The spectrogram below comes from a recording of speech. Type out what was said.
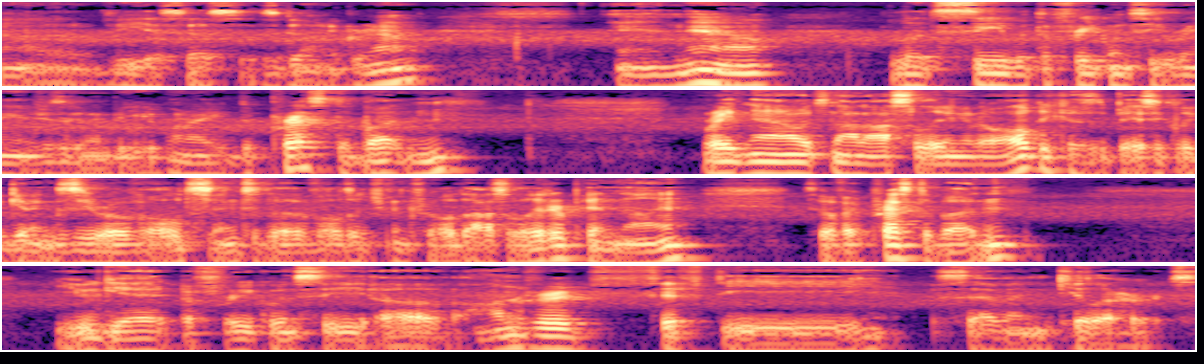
uh, VSS is going to ground. And now let's see what the frequency range is going to be. When I depress the button, right now it's not oscillating at all because it's basically getting zero volts into the voltage controlled oscillator, pin 9. So if I press the button, you get a frequency of 157 kilohertz.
